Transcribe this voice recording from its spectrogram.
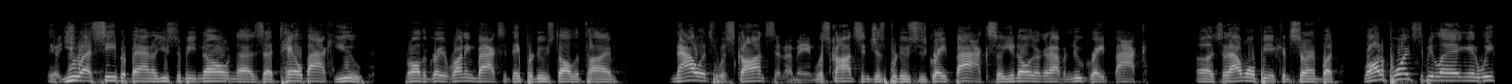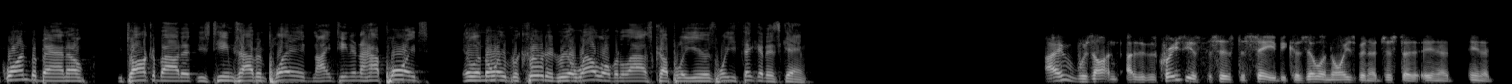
you know, USC. Bobano used to be known as a tailback U for all the great running backs that they produced all the time. Now it's Wisconsin. I mean, Wisconsin just produces great backs, so you know they're going to have a new great back. Uh, so that won't be a concern. But a lot of points to be laying in week one, Bobano. You talk about it, these teams haven't played 19 and a half points. Illinois recruited real well over the last couple of years. What do you think of this game? I was on uh, as this is to say because Illinois has been a, just a, in a in a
